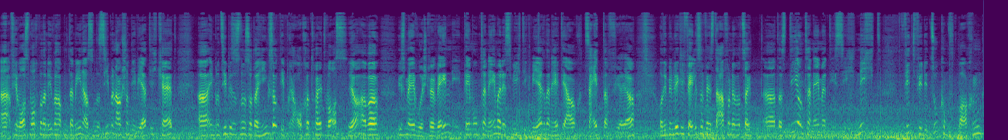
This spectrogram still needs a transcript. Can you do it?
Äh, für was macht man dann überhaupt einen Termin aus? Und da sieht man auch schon die Wertigkeit. Äh, Im Prinzip ist es nur so dahingesagt, ich brauche halt was, ja, aber ist mir eh wurscht. Weil wenn dem Unternehmer das wichtig wäre, dann hätte er auch Zeit dafür, ja. Und ich bin wirklich felsenfest davon überzeugt, äh, dass die Unternehmer, die sich nicht fit für die Zukunft machen,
